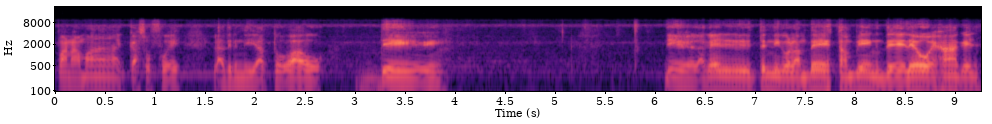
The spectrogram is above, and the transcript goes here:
Panamá, el caso fue la Trinidad Tobago de de aquel técnico holandés también, de Leo Hacker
